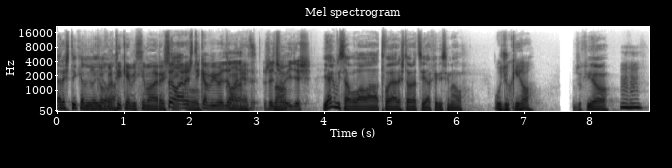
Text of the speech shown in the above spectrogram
reštika by vedela. Ty keby si mal reštiku. Celá reštika by vedela, Konec. že čo No. ideš. Jak by sa volala tvoja reštaurácia, keby si mal? U Jukiho? Jukio. Mhm.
